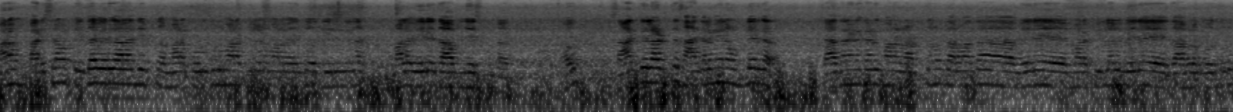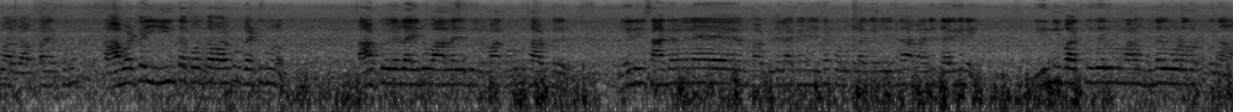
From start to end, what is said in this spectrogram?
మనం పరిశ్రమ పెద్ద పెరగాలని చెప్తాం. మన కొడుకులు మన పిల్లలు మనం ఎంతో దీని మీద మళ్ళీ వేరే జాబులు చేసుకుంటారు. అవు సాధ్యాలు ఆడితే సాధ్యాల మీద ఉండలేరు కదా. చేతనైన కాడికి మనం నడుతున్నాం తర్వాత వేరే మన పిల్లలు వేరే జాబ్లో పోతున్నారు వాళ్ళు సంపాదిస్తున్నారు. కాబట్టి ఇంత కొంతవరకు గట్టిగా ఉన్నాం. సాఫ్ట్వేర్లు అయిరు వాళ్ళ అయిరు మా కొడుకు సాఫ్ట్వేర్. నేను ఈ సాధ్యమైనే మా బిడ్డలకేం చేసినా కొడుకులకేం చేసినా అవన్నీ జరిగినాయి. దీన్ని బతుకు తెరువుడు మనం ఉన్నది కూడా కొట్టుకుందాం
